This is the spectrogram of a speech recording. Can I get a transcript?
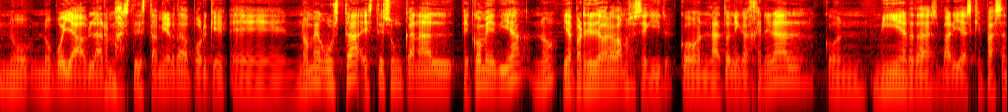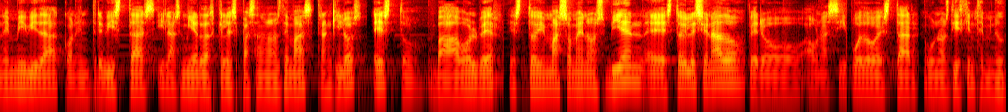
No, no, voy a hablar más de esta mierda porque eh, no me gusta. Este es un canal de comedia, ¿no? Y a partir de ahora vamos a seguir con la tónica general, con mierdas varias que pasan en mi vida, con entrevistas y las mierdas que les pasan a los demás. Tranquilos, esto va a volver. Estoy más o menos bien, eh, estoy lesionado, pero aún así puedo estar unos 10-15 minutos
